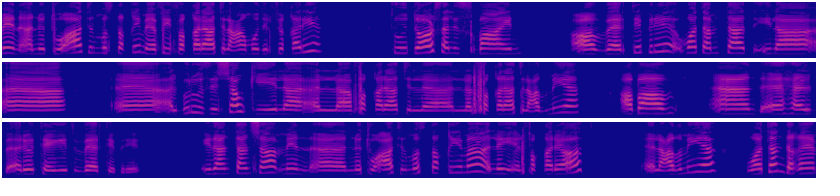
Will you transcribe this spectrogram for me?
من النتوءات المستقيمة في فقرات العمود الفقري. To dorsal spine of vertebrae وتمتد إلى آه، آه، البروز الشوكي للفقرات للفقرات العظمية above and help rotate vertebrae. إذا تنشأ من النتوءات المستقيمة للفقرات العظمية وتندغم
